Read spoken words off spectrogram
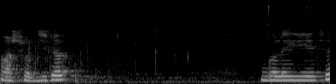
আমার সবজিটা গলে গিয়েছে।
